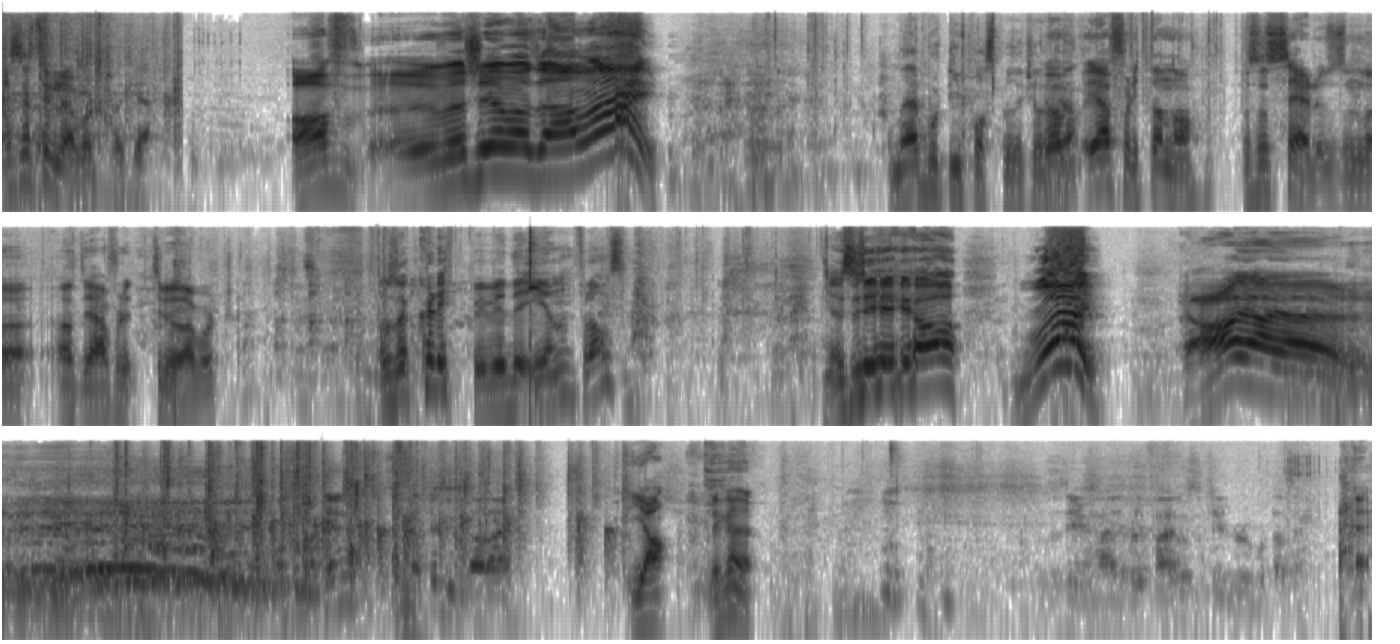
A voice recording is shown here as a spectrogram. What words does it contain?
Jeg skal trylle deg bort. Ok. Av Hva skjer? Han? Nei! Nå er jeg borte i postproduksjonen. Ja, Jeg har flytta nå, og så ser det ut som du, at jeg har trylla deg bort. Og så klipper vi det inn, Frans. Jeg sier ja. Oi! Ja, ja, ja. Ja, det kan jeg gjøre. Jeg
